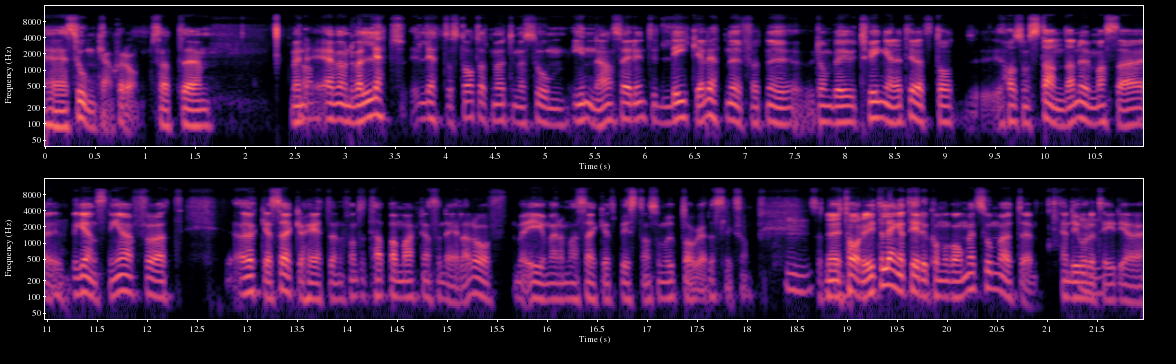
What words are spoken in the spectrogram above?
eh, Zoom kanske då. Så att, eh, men Ja. även om det var lätt, lätt att starta ett möte med Zoom innan så är det inte lika lätt nu för att nu de blir ju tvingade till att start, ha som standard nu massa begränsningar för att öka säkerheten för att inte tappa marknadsandelar då med, i och med de här säkerhetsbristerna som uppdagades. Liksom. Mm. Så nu tar det lite längre tid att komma igång med ett Zoom-möte än det gjorde Mm. tidigare.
